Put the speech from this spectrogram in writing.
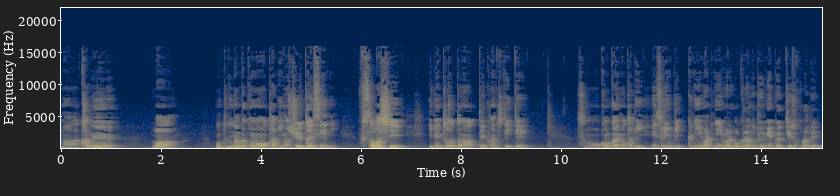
まあカヌーは本当になんかこの旅の集大成にふさわしいイベントだったなって感じていてその今回の旅エスリンピック2020僕らの文脈っていうところで、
